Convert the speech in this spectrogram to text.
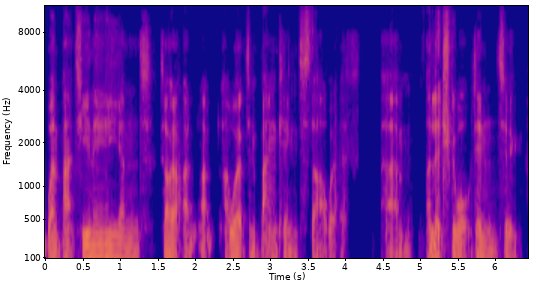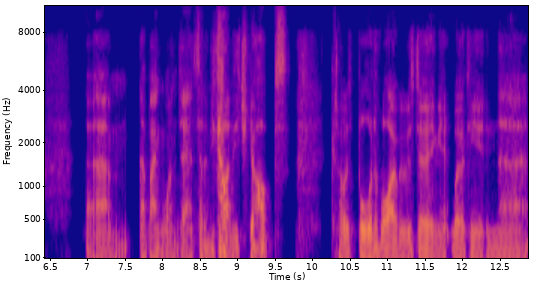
went back to uni, and so I, I, worked in banking to start with. Um, I literally walked into um, a bank one day and said, "Have you got any jobs?" Because I was bored of what I was doing, it working in uh,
